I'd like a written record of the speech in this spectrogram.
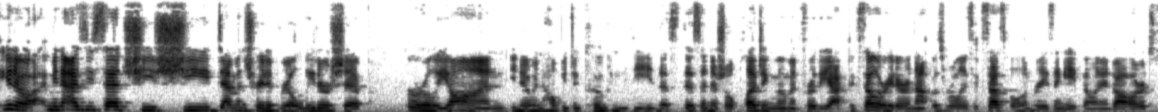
you know, I mean, as you said, she she demonstrated real leadership early on, you know, in helping to co-convene this this initial pledging moment for the Act Accelerator, and that was really successful in raising eight billion dollars,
